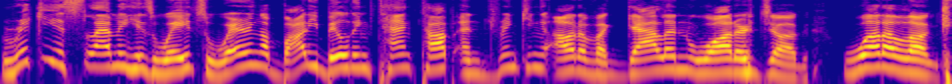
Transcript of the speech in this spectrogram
Ricky is slamming his weights, wearing a bodybuilding tank top, and drinking out of a gallon water jug. What a lunk.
